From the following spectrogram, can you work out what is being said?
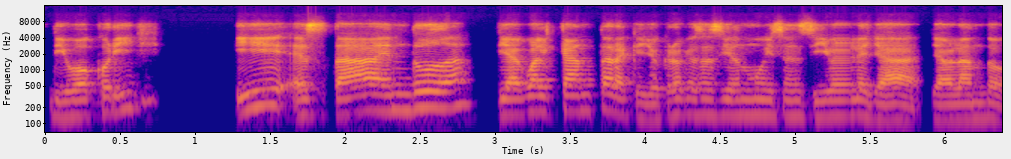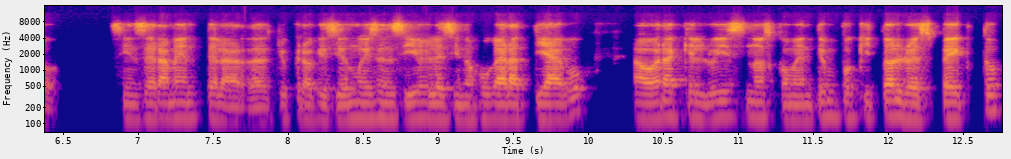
Divo Origi, y está en duda Thiago Alcántara, que yo creo que eso ha sido muy sensible, ya, ya hablando sinceramente, la verdad, yo creo que sí es muy sensible si no jugara Thiago ahora que Luis nos comente un poquito al respecto.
